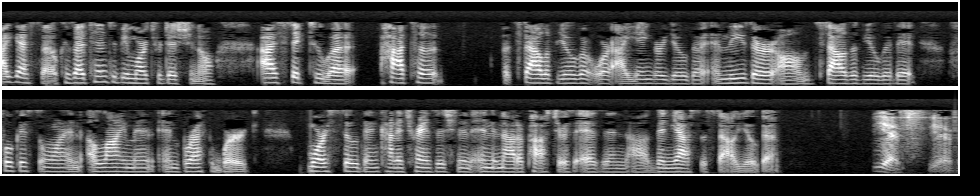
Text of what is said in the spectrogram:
I guess so, because I tend to be more traditional. I stick to a hatha style of yoga or Iyengar yoga, and these are um, styles of yoga that focus on alignment and breath work more so than kind of transitioning in and out of postures as in uh, vinyasa style yoga. Yes, yes.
